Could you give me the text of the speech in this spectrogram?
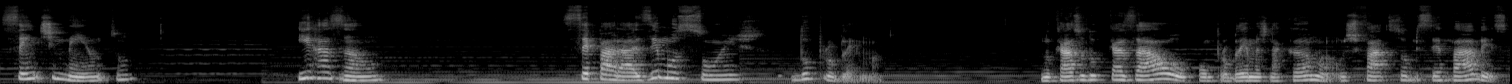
sentimento e razão, separar as emoções do problema. No caso do casal com problemas na cama, os fatos observáveis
